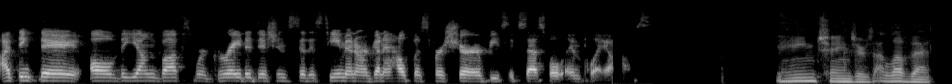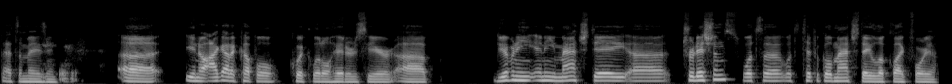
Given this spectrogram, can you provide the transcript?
I think they, all of the young Bucks were great additions to this team and are going to help us for sure be successful in playoffs. Game changers. I love that. That's amazing. Uh, you know, I got a couple quick little hitters here. Uh, do you have any any match day uh, traditions? What's a what's typical match day look like for you?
